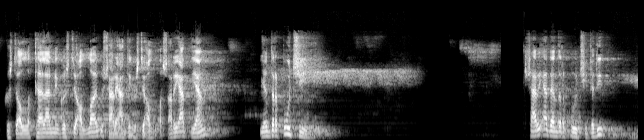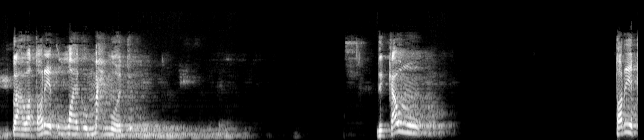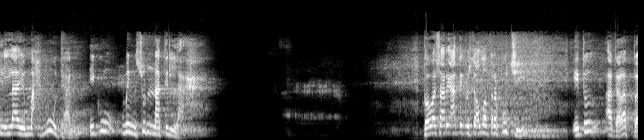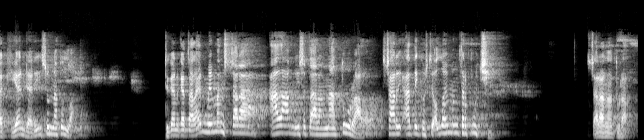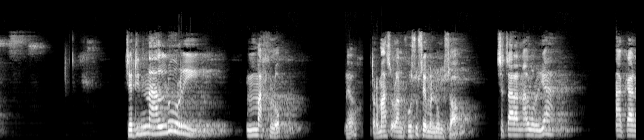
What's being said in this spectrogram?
Gusti Allah dalane Gusti Allah iku syariate Gusti Allah. Syariat yang yang terpuji. Syariat yang terpuji. Jadi bahwa tariqullah itu mahmud di kaunu tariqillah mahmudan iku min sunnatillah bahwa syariat Gusti Allah terpuji itu adalah bagian dari sunnatullah. Dengan kata lain memang secara alami, secara natural syariat Gusti Allah memang terpuji. Secara natural. Jadi naluri makhluk ya, termasuk lan khususnya menungso secara naluriah akan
